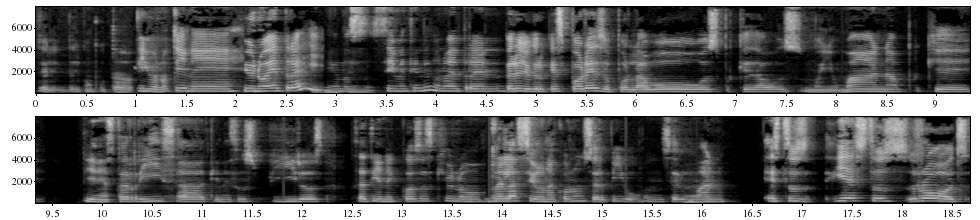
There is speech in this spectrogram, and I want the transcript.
Del, del, computador. Y uno tiene, y uno entra ahí, y uno, sí, ¿me entiendes? Uno entra en, pero yo creo que es por eso, por la voz, porque la voz muy humana, porque tiene hasta risa, tiene suspiros, o sea, tiene cosas que uno relaciona con un ser vivo, un ser humano. Estos, y estos robots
